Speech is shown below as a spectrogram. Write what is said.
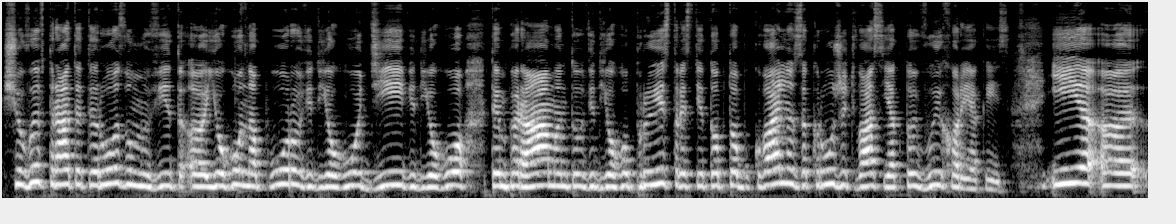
що ви втратите розум від е, його напору, від його дій, від його темпераменту, від його пристрасті, тобто буквально закружить вас як той вихор якийсь. І е,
